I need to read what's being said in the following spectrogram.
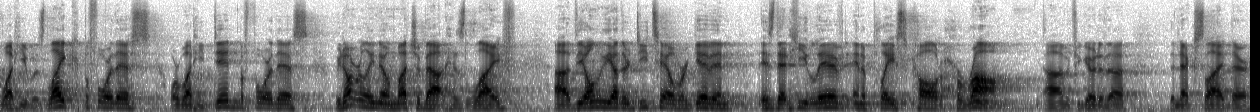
what he was like before this or what he did before this. We don't really know much about his life. Uh, the only other detail we're given is that he lived in a place called Haran. Um, if you go to the, the next slide there,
